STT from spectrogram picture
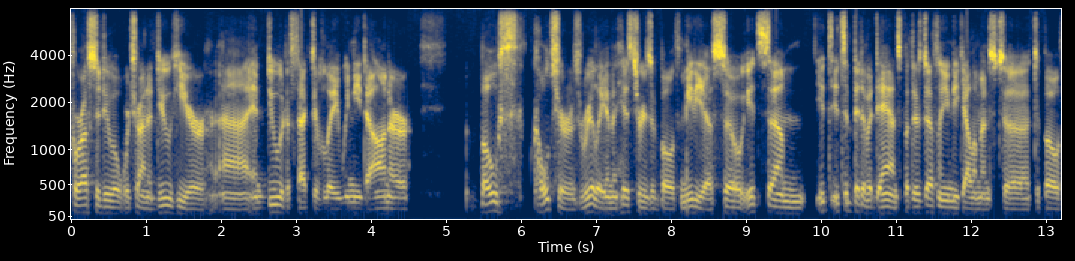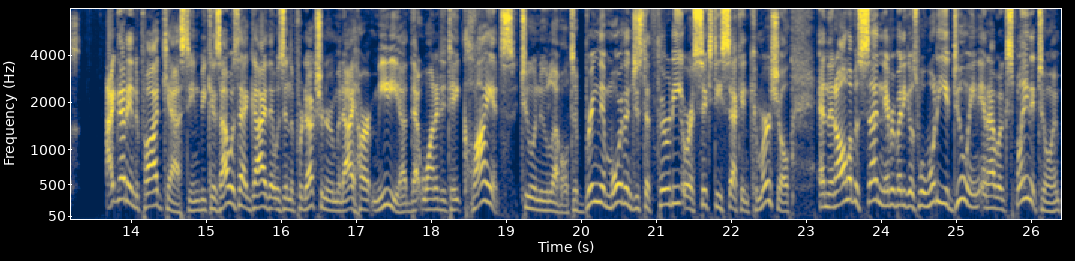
for us to do what we're trying to do here uh, and do it effectively, we need to honor both cultures, really, and the histories of both media. So it's um, it, it's a bit of a dance, but there's definitely unique elements to to both. I got into podcasting because I was that guy that was in the production room at iHeartMedia that wanted to take clients to a new level, to bring them more than just a 30 or a 60 second commercial. And then all of a sudden everybody goes, Well, what are you doing? And I would explain it to him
